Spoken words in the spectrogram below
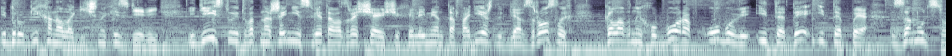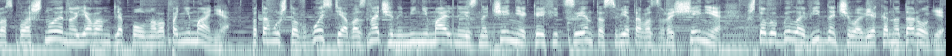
и других аналогичных изделий и действует в отношении световозвращающих элементов одежды для взрослых, головных уборов, обуви и т.д. и т.п. Занудство сплошное, но я вам для полного понимания. Потому что в ГОСТе обозначены минимальные значения коэффициента световозвращения, чтобы было видно человека на дороге.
